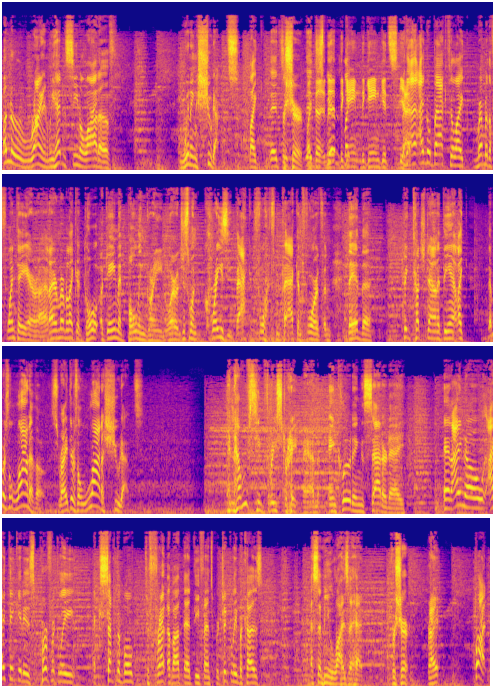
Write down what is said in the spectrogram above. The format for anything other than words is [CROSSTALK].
under Ryan, we hadn't seen a lot of winning shootouts. Like it's, For sure. Like the, the, the like- game the game gets like, yeah. I, I go back to like remember the Fuente era, and I remember like a goal, a game at Bowling Green where it just went crazy back and forth and back and forth, and they had the big touchdown at the end. Like there was a lot of those, right? There's a lot of shootouts, and now we've seen three straight, man, including Saturday. And I know, I think it is perfectly acceptable to fret about that defense, particularly because SMU lies ahead for sure. right? But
